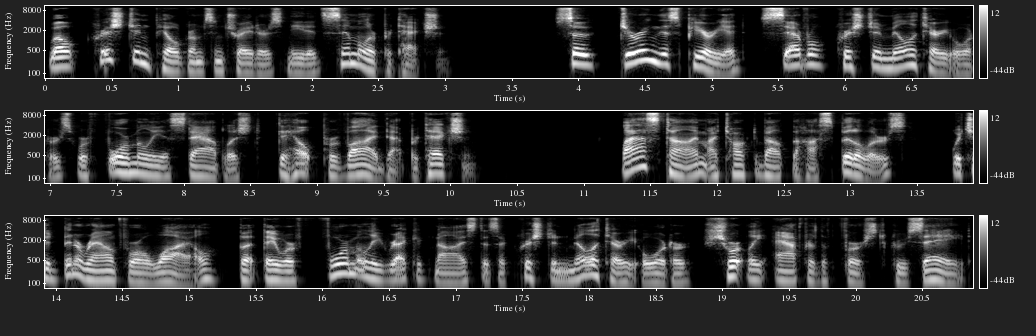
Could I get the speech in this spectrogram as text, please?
Well, Christian pilgrims and traders needed similar protection. So during this period, several Christian military orders were formally established to help provide that protection. Last time I talked about the Hospitallers, which had been around for a while, but they were formally recognized as a Christian military order shortly after the First Crusade.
